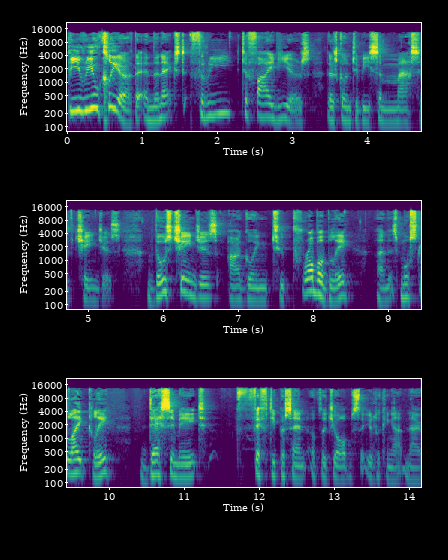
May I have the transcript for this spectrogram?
be real clear that in the next three to five years, there's going to be some massive changes. Those changes are going to probably, and it's most likely, decimate 50% of the jobs that you're looking at now.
